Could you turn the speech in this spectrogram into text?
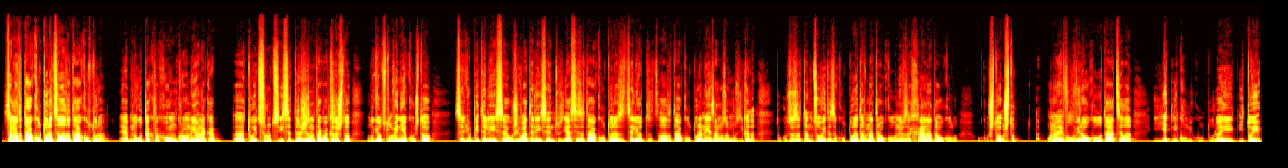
самата таа култура, целата таа култура е многу таква homegrown и онака uh, to its roots и се држи на таква каде што луѓе од Словенија кои што се љубители, се уживатели и се ентузијасти за таа култура, за целиот за целата таа култура, не е само за музиката, туку се за танцовите, за културата внатре околу нив, за храната околу што што она еволвира околу таа цела и етникум и култура и, и тој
